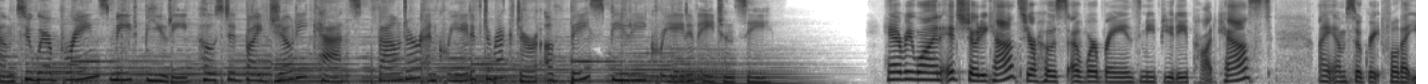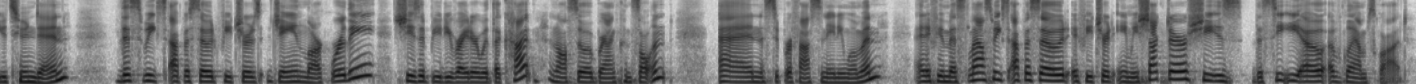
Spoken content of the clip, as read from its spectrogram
Welcome to Where Brains Meet Beauty, hosted by Jody Katz, founder and creative director of Base Beauty Creative Agency. Hey everyone, it's Jody Katz, your host of Where Brains Meet Beauty podcast. I am so grateful that you tuned in. This week's episode features Jane Larkworthy. She's a beauty writer with The Cut and also a brand consultant and a super fascinating woman. And if you missed last week's episode, it featured Amy Schechter. She is the CEO of Glam Squad.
